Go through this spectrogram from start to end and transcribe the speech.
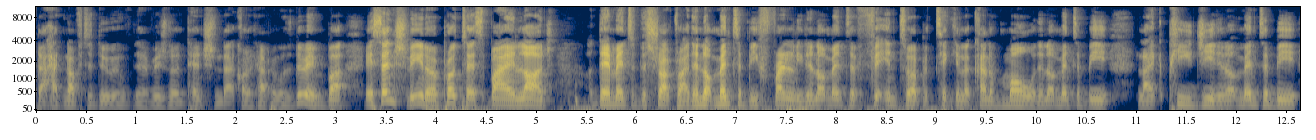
that had nothing to do with the original intention that Colin Kaepernick was doing. But essentially, you know, protests by and large, they're meant to disrupt, right? They're not meant to be friendly. They're not meant to fit into a particular kind of mold. They're not meant to be like PG. They're not meant to be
